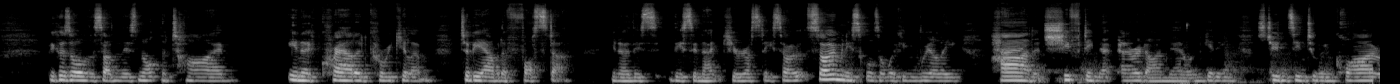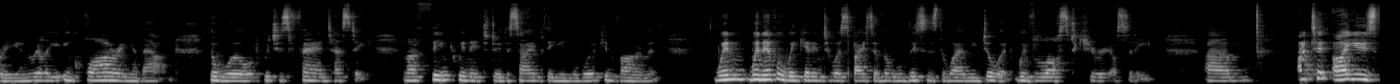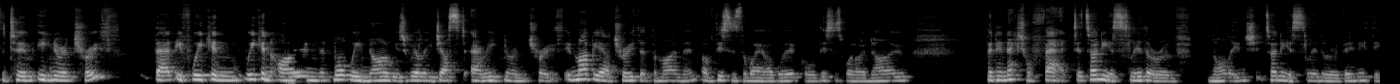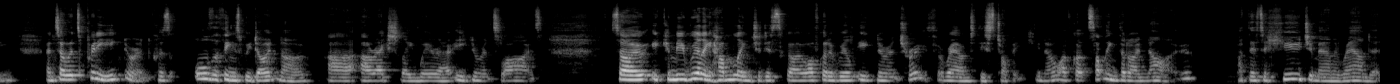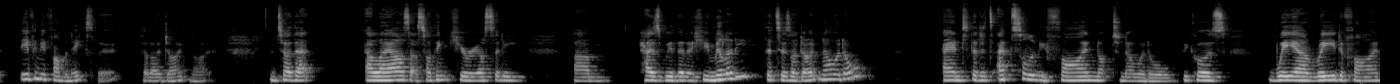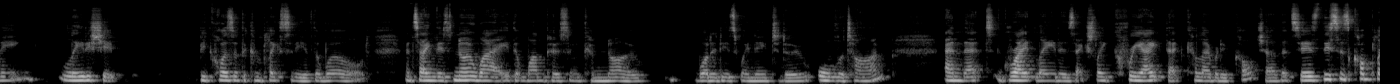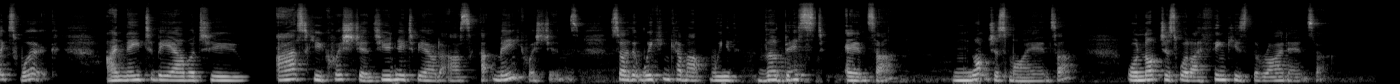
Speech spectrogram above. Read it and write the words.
because all of a sudden there's not the time in a crowded curriculum to be able to foster you know this this innate curiosity. So so many schools are working really hard at shifting that paradigm now and getting students into inquiry and really inquiring about the world which is fantastic. And i think we need to do the same thing in the work environment. When whenever we get into a space of well this is the way we do it we've lost curiosity. Um, I, I use the term ignorant truth that if we can mm. we can own that what we know is really just our ignorant truth. It might be our truth at the moment of this is the way i work or this is what i know. But in actual fact it's only a slither of knowledge. It's only a slither of anything. And so it's pretty ignorant because all the things we don't know are, are actually where our ignorance lies. So it can be really humbling to just go i've got a real ignorant truth around this topic you know? I've got something that i know but there's a huge amount around it even if i'm an expert that i don't know. And so that allows us. I think curiosity um, has with it a humility that says, I don't know it all, and that it's absolutely fine not to know it all because we are redefining leadership because of the complexity of the world and saying there's no way that one person can know what it is we need to do all the time. And that great leaders actually create that collaborative culture that says, This is complex work. I need to be able to ask you questions. You need to be able to ask me questions so that we can come up with the best answer, not just my answer or not just what I think is the right answer.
